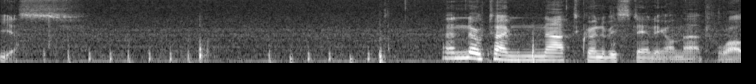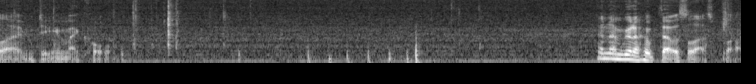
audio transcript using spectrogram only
Yes. And note I'm not going to be standing on that while I'm digging my coal. And I'm going to hope that was the last block.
